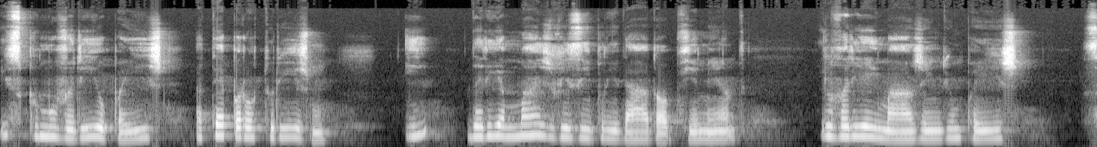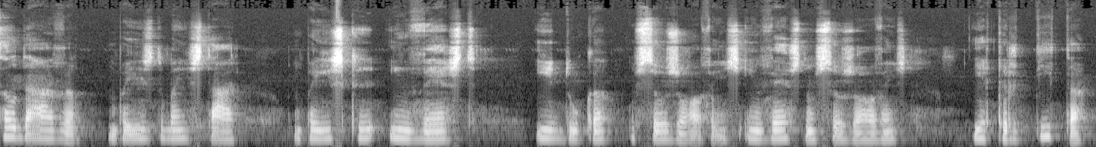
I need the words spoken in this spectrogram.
Isso promoveria o país até para o turismo e daria mais visibilidade, obviamente, levaria a imagem de um país saudável, um país de bem-estar, um país que investe e educa os seus jovens, investe nos seus jovens e acredita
